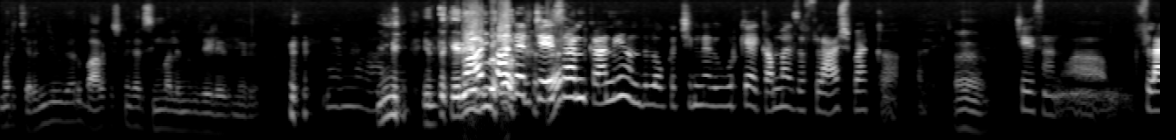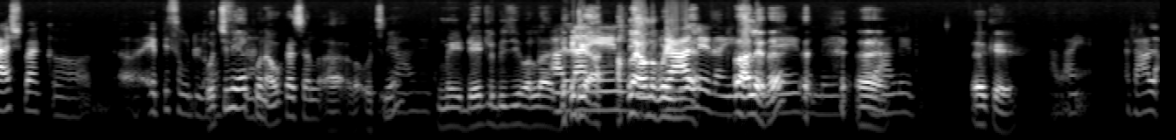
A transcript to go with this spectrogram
మరి చిరంజీవి గారు బాలకృష్ణ గారి సినిమాలు ఎందుకు చేయలేదు మీరు? ఇంత కెరీర్ చేశాను కానీ అందులో ఒక చిన్నది ఊరికే కమ్ యాజ్ అ ఫ్లాష్ బ్యాక్ చేశాను. ఫ్లాష్ బ్యాక్ ఎపిసోడ్లో వచ్చినాయా. కొన్ని అవకాశాలు? వచ్చినాయా. మీ డేట్లు బిజీ వల్ల. రాలేదా ఓకే. అలా రాలే.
